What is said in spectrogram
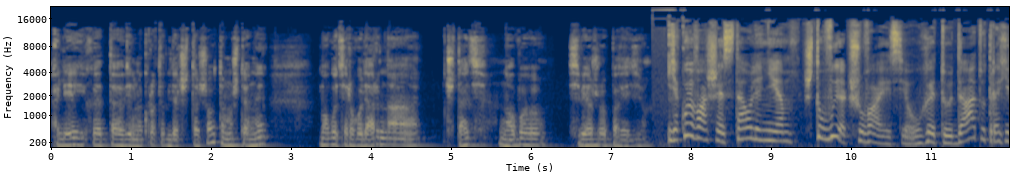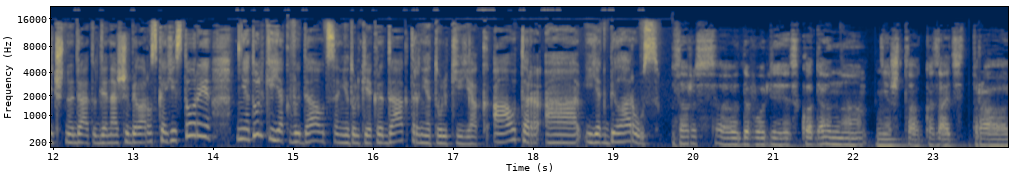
але і гэта вельмі круто для чытачоў тому что яны могуць рэгулярна чытаць новую свежую паэзію якое ваше стаўленне што вы адчуваеце ў гэтую дату трагічную дату для нашай беларускай гісторыі не толькі як выдаўца не толькі як рэдактор не толькі як аўтар а як беларус? Зараз даволі складана нешта казаць пра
